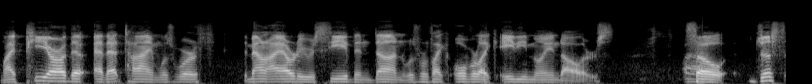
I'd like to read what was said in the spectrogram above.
my pr that at that time was worth the amount I already received and done was worth like over like eighty million dollars. Wow. So just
